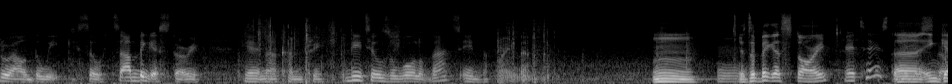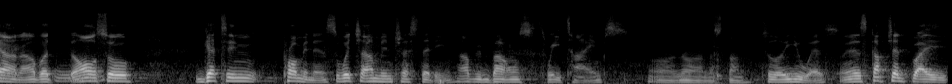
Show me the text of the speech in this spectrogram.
throughout the week. So it's our biggest story here in our country. Details of all of that in the Finder. Mm. Mm. It's the biggest story. It is uh, in story. Ghana, but mm also getting prominence, which I'm interested in. I've been bounced three times. Oh, I don't understand. To the U.S. And it's captured by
